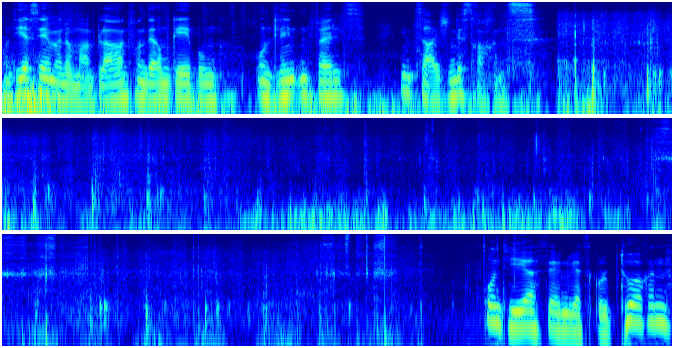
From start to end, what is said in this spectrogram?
Und hier sehen wir nochmal einen Plan von der Umgebung und Lindenfels im Zeichen des Drachens. Und hier sehen wir Skulpturen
